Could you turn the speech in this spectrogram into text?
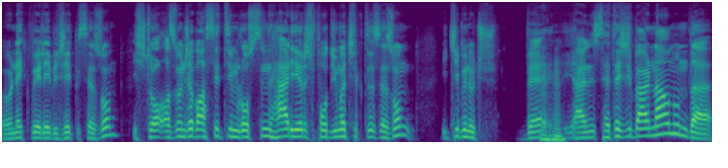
örnek verilebilecek bir sezon. İşte o az önce bahsettiğim Rossi'nin her yarış podyuma çıktığı sezon 2003. Ve yani Sete Gibernau'nun da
